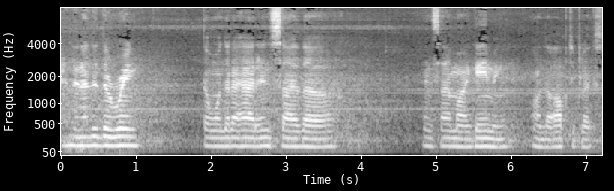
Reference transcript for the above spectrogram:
And then I did the ring. The one that I had inside the inside my gaming on the Optiplex.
